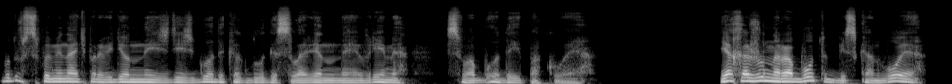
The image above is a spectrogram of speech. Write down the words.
буду вспоминать проведенные здесь годы как благословенное время свободы и покоя. Я хожу на работу без конвоя,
